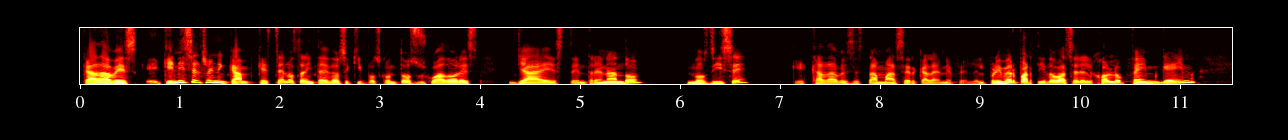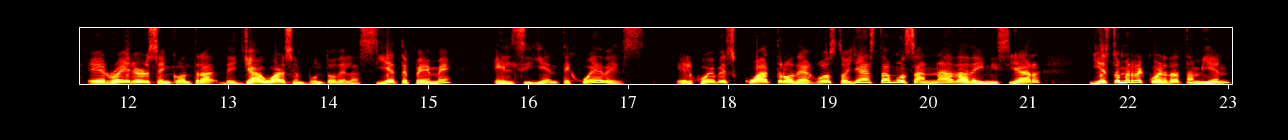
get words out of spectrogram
cada vez que inicia el Training Camp, que estén los 32 equipos con todos sus jugadores ya este, entrenando, nos dice que cada vez está más cerca la NFL. El primer partido va a ser el Hall of Fame Game. Eh, Raiders en contra de Jaguars en punto de las 7 pm el siguiente jueves. El jueves 4 de agosto. Ya estamos a nada de iniciar. Y esto me recuerda también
